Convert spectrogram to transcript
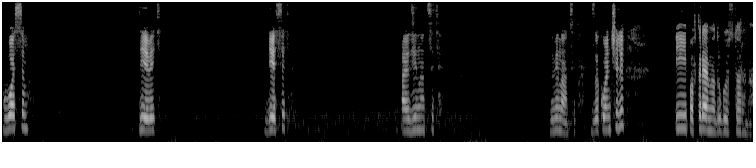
Восемь девять, десять, одиннадцать, двенадцать. Закончили. И повторяем на другую сторону.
